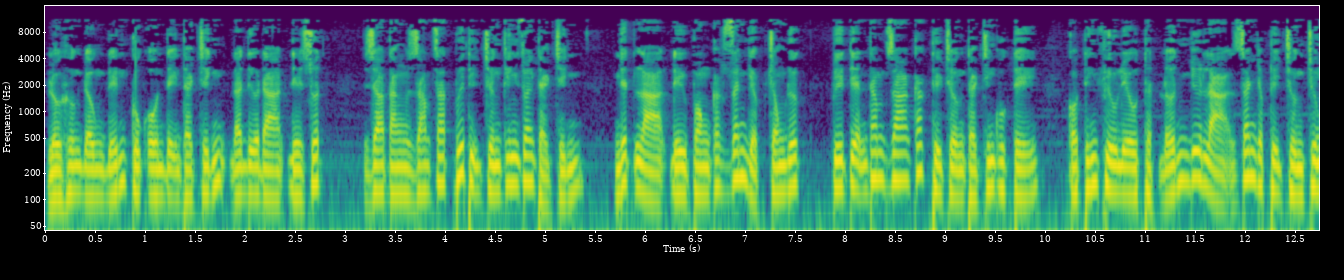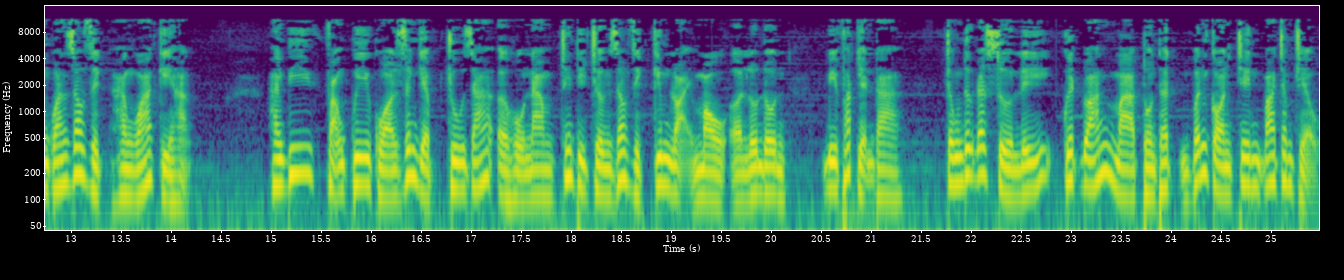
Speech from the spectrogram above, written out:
Lôi Hương Đông đến Cục Ổn định Tài chính đã đưa ra đề xuất gia tăng giám sát với thị trường kinh doanh tài chính, nhất là đề phòng các doanh nghiệp trong nước tùy tiện tham gia các thị trường tài chính quốc tế có tính phiêu lưu thật lớn như là gia nhập thị trường chứng khoán giao dịch hàng hóa kỳ hạn. Hành vi phạm quy của doanh nghiệp trụ giá ở Hồ Nam trên thị trường giao dịch kim loại màu ở London bị phát hiện ra, trong nước đã xử lý quyết đoán mà tổn thất vẫn còn trên 300 triệu.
